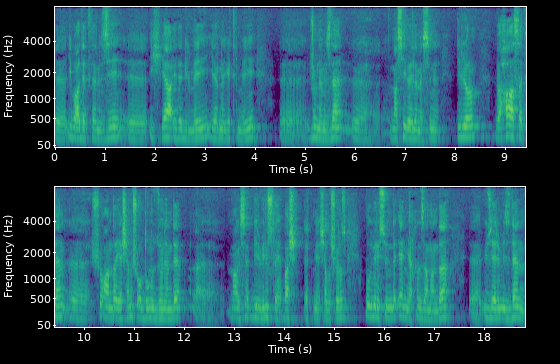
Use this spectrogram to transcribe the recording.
e, ibadetlerinizi e, ihya edebilmeyi, yerine getirmeyi e, cümlemizde e, nasip eylemesini diliyorum. Ve haseten şu anda yaşamış olduğumuz dönemde maalesef bir virüsle baş etmeye çalışıyoruz. Bu virüsün de en yakın zamanda üzerimizden e,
